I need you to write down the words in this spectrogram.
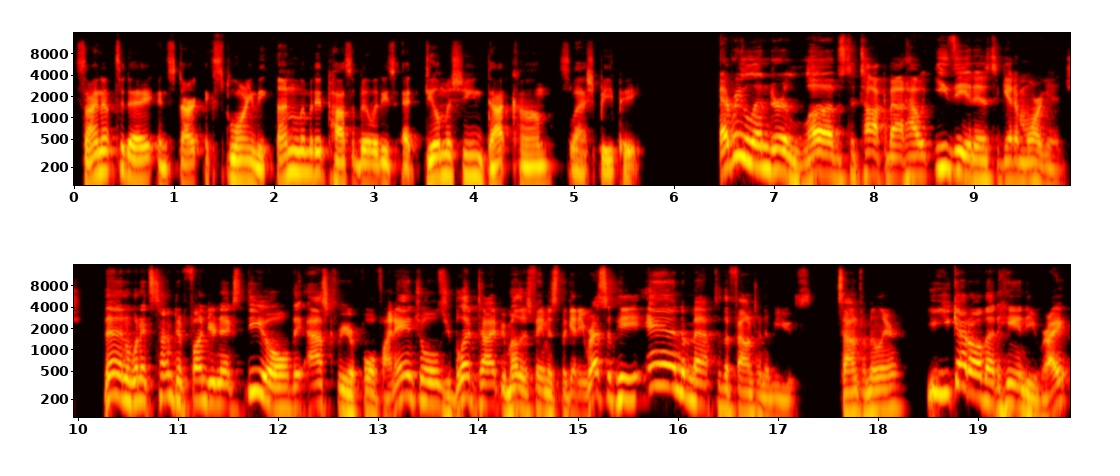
Sign up today and start exploring the unlimited possibilities at DealMachine.com/bp. Every lender loves to talk about how easy it is to get a mortgage. Then, when it's time to fund your next deal, they ask for your full financials, your blood type, your mother's famous spaghetti recipe, and a map to the fountain of youth. Sound familiar? You, got all that handy, right?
